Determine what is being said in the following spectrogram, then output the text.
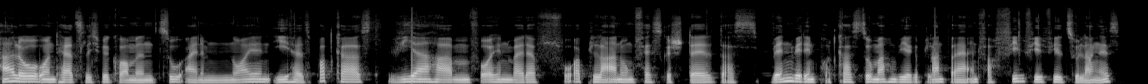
Hallo und herzlich willkommen zu einem neuen eHealth Podcast. Wir haben vorhin bei der Vorplanung festgestellt, dass wenn wir den Podcast so machen, wie er geplant war, er einfach viel, viel, viel zu lang ist.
